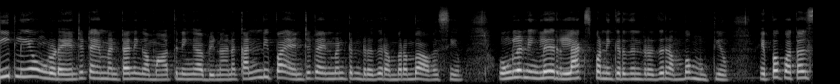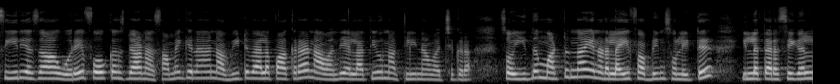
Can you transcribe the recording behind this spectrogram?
வீட்லேயே உங்களோட என்டர்டைன்மெண்ட்டாக நீங்கள் மாற்றுனீங்க அப்படின்னா கண்டிப்பாக என்டர்டைன்மெண்ட்ன்றது ரொம்ப ரொம்ப அவசியம். உங்களை நீங்களே ரிலாக்ஸ் பண்ணிக்கிறதுன்றது ரொம்ப முக்கியம். எப்போ பார்த்தாலும் சீரியஸாக ஒரே ஃபோக்கஸ்டாக நான் சமைக்கிறேன் நான் வீட்டு வேலை பார்க்குறேன் நான் வந்து எல்லாத்தையும் நான் க்ளீனாக வச்சுக்கிறேன். ஸோ இது மட்டும்தான் என்னோடய லைஃப் அப்படின்னு சொல்லிட்டு இல்லத்தரசிகள்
